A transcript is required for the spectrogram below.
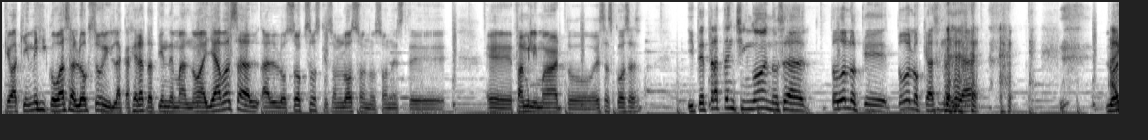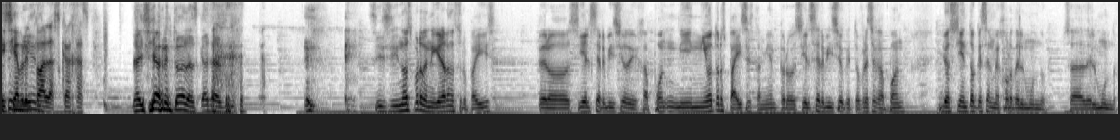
que aquí en México vas al Oxxo y la cajera te atiende mal, ¿no? Allá vas a, a los Oxxos que son Lawson o son este. Eh, Family Mart o esas cosas, y te tratan chingón, o sea, todo lo que, todo lo que hacen allá. Ahí se abren todas las cajas. Ahí se abren todas las cajas. sí, sí, no es por denigrar nuestro país, pero sí el servicio de Japón, ni, ni, otros países también, pero sí el servicio que te ofrece Japón, yo siento que es el mejor del mundo, o sea, del mundo,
